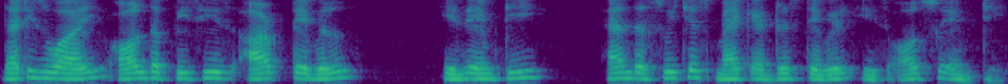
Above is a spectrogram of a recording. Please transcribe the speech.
That is why all the PC's ARP table is empty and the switch's MAC address table is also empty.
